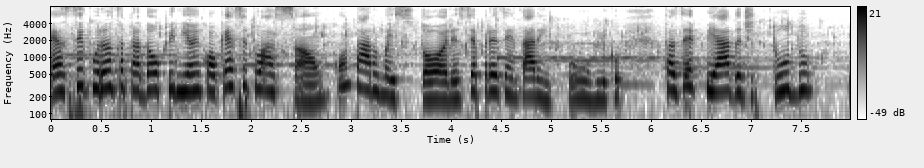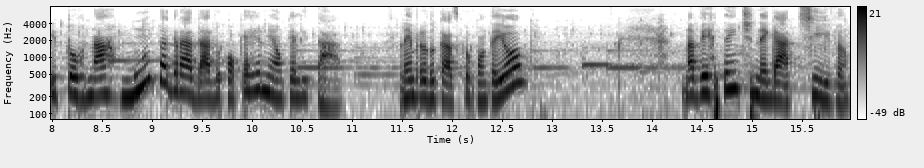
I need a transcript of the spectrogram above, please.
é a segurança para dar opinião em qualquer situação, contar uma história, se apresentar em público, fazer piada de tudo e tornar muito agradável qualquer reunião que ele está. Lembra do caso que eu contei ontem? Na vertente negativa,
